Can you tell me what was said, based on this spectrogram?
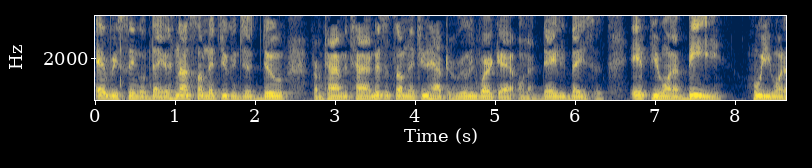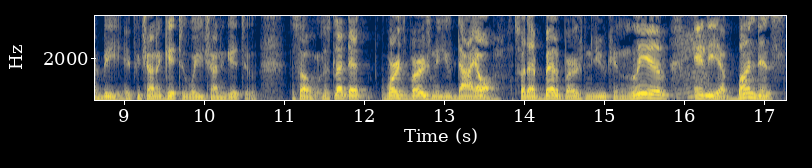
every single day. It's not something that you can just do from time to time. This is something that you have to really work at on a daily basis if you want to be who you want to be. If you're trying to get to where you're trying to get to, so let's let that worst version of you die off, so that better version of you can live in the abundance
